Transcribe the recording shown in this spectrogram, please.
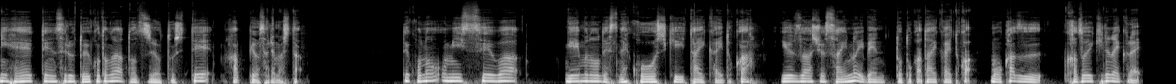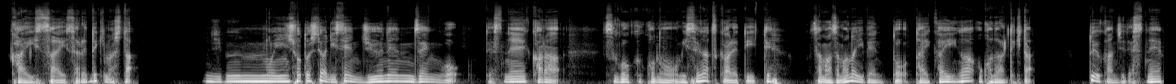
に閉店するということが突如として発表されました。で、このお店はゲームのですね、公式大会とか、ユーザー主催のイベントとか大会とか、もう数数えきれないくらい開催されてきました。自分の印象としては2010年前後ですね、からすごくこのお店が使われていて、様々なイベント、大会が行われてきたという感じですね。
